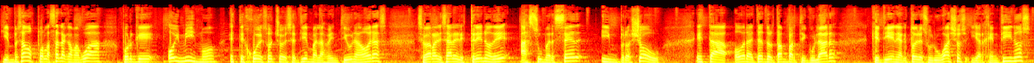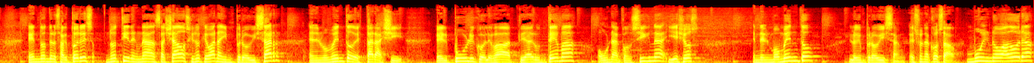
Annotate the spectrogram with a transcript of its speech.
Y empezamos por la Sala Camacuá porque hoy mismo, este jueves 8 de septiembre a las 21 horas, se va a realizar el estreno de A su Merced Impro Show, esta obra de teatro tan particular que tiene actores uruguayos y argentinos, en donde los actores no tienen nada ensayado, sino que van a improvisar en el momento de estar allí. El público les va a tirar un tema o una consigna y ellos en el momento lo improvisan. Es una cosa muy innovadora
